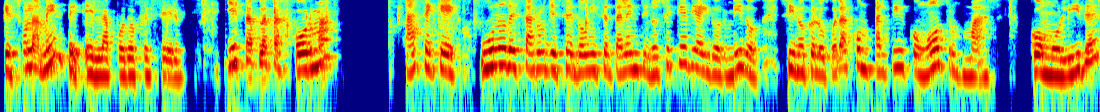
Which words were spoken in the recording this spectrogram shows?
que solamente Él la puede ofrecer. Y esta plataforma hace que uno desarrolle ese don y ese talento y no se quede ahí dormido, sino que lo pueda compartir con otros más como líder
